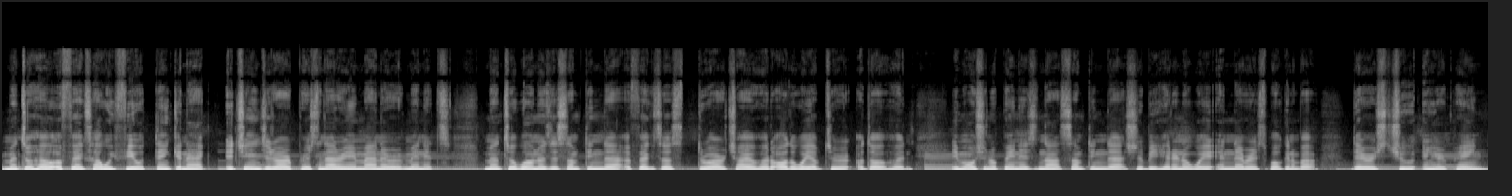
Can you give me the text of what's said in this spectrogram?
Mental health affects how we feel, think, and act. It changes our personality in matter of minutes. Mental wellness is something that affects us through our childhood all the way up to adulthood. Emotional pain is not something that should be hidden away and never spoken about. There is truth in your pain,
